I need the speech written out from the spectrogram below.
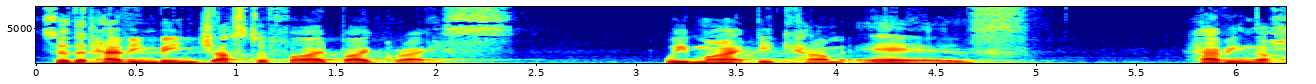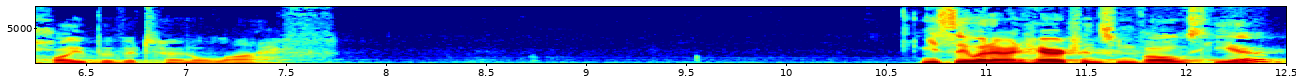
so that having been justified by grace, we might become heirs, having the hope of eternal life. You see what our inheritance involves here?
